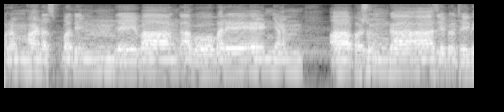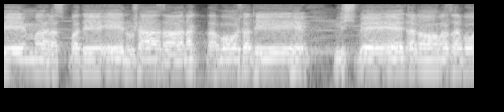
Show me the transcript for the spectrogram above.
ब्रह्मणस्पतिम् देवाङ्गवोपरेण्यम् आपशुङ्गासि पृथिवीम् वनस्पते एनुषासानक्तमोषधीः विश्वे च नो वसवो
